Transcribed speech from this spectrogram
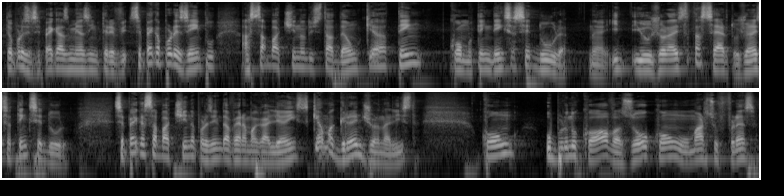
Então, por exemplo, você pega as minhas entrevistas. Você pega, por exemplo, a sabatina do Estadão, que ela tem como tendência a ser dura. Né? E, e, o jornalista está certo, o jornalista tem que ser duro. Você pega a sabatina, por exemplo, da Vera Magalhães, que é uma grande jornalista, com o Bruno Covas ou com o Márcio França,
